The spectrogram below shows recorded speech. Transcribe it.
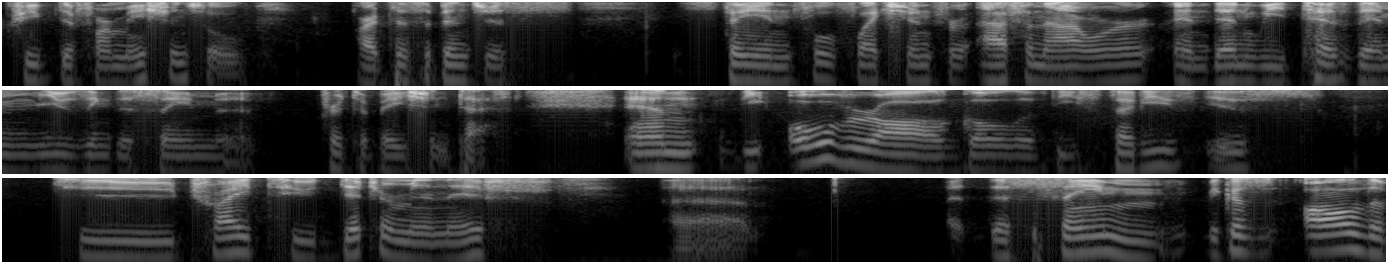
creep deformation. So participants just stay in full flexion for half an hour and then we test them using the same uh, perturbation test. And the overall goal of these studies is to try to determine if uh, the same because all the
